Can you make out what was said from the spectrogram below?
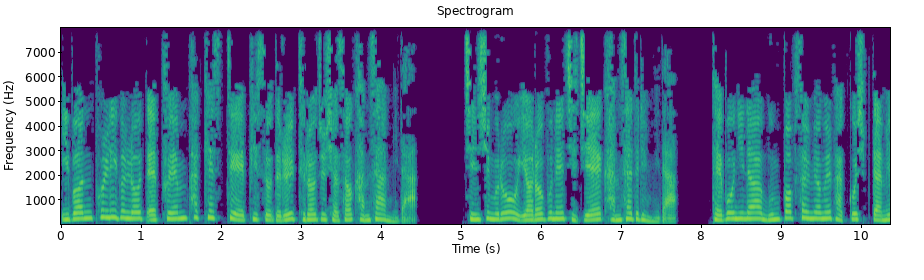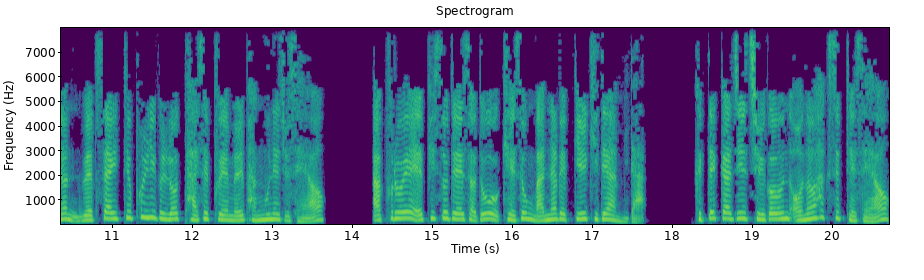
이번 폴리글롯 FM 팟캐스트 에피소드를 들어주셔서 감사합니다. 진심으로 여러분의 지지에 감사드립니다. 대본이나 문법 설명을 받고 싶다면 웹사이트 폴리글롯 FM을 방문해주세요. 앞으로의 에피소드에서도 계속 만나 뵙길 기대합니다. 그때까지 즐거운 언어 학습 되세요.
